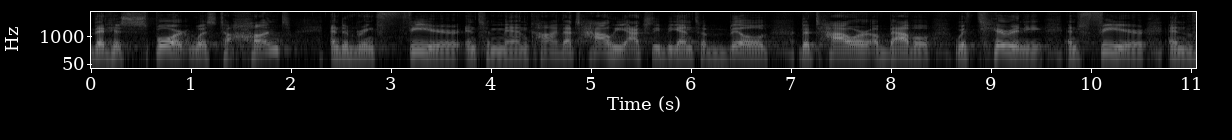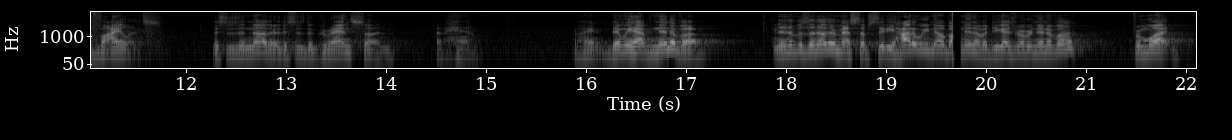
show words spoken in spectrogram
That his sport was to hunt and to bring fear into mankind. That's how he actually began to build the Tower of Babel with tyranny and fear and violence. This is another, this is the grandson of Ham, right? Then we have Nineveh. Nineveh is another messed up city. How do we know about Nineveh? Do you guys remember Nineveh? From what?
